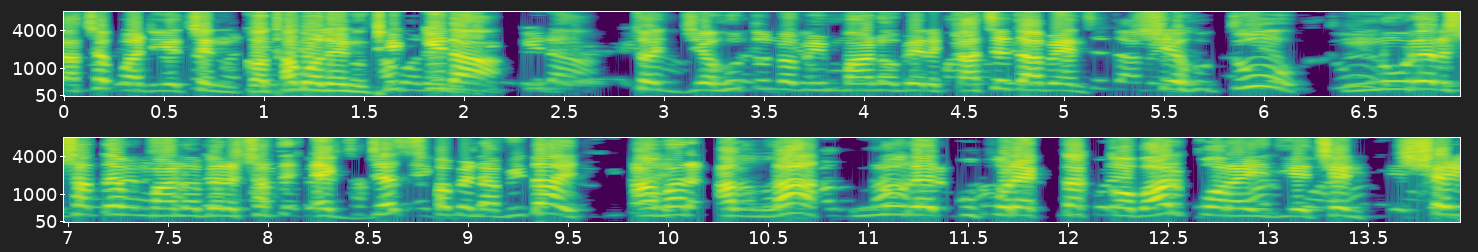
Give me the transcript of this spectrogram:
কাছে পাঠিয়েছেন। কথা বলেন ঠিক কিনা? তো যেহেতু নবী মানবের কাছে যাবেন, সেহেতু নূরের সাথে মানবের সাথে অ্যাডজাস্ট হবে না বিদায়। আমার আল্লাহ নূরের উপর একটা পরাই দিয়েছেন। সেই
